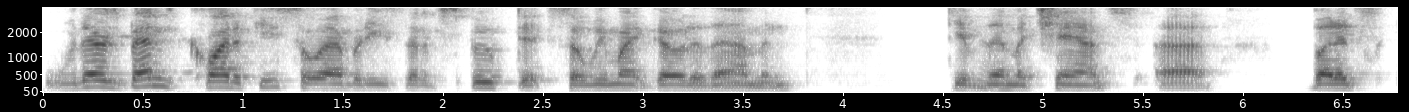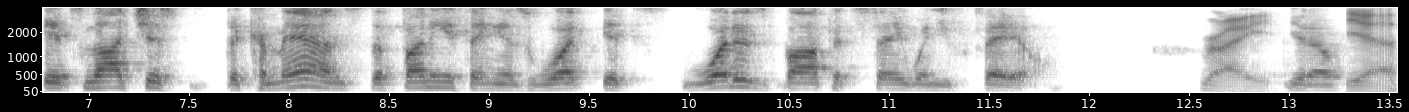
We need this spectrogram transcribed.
we're there's been quite a few celebrities that have spoofed it so we might go to them and give them a chance uh, but it's it's not just the commands the funny thing is what it's what does bop it say when you fail right. you know Yeah,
